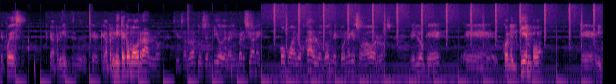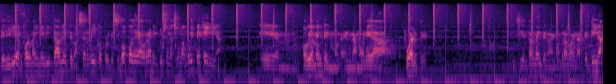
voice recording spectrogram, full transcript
después que aprendiste, que aprendiste cómo ahorrarlo, si desarrollaste un sentido de las inversiones, cómo alojarlo, dónde poner esos ahorros, es lo que eh, con el tiempo, eh, y te diría en forma inevitable, te va a hacer rico, porque si vos podés ahorrar incluso una suma muy pequeña, eh, obviamente en, una moneda fuerte, incidentalmente nos encontramos en Argentina,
